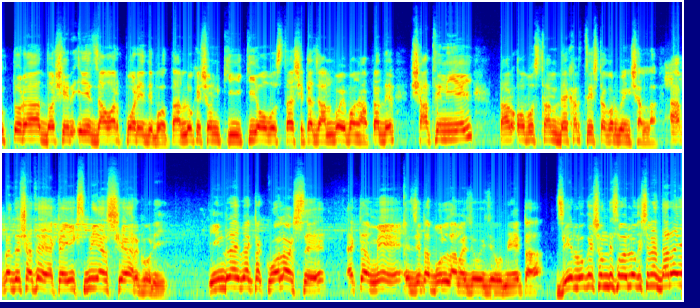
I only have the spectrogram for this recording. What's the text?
উত্তরা দশের এ যাওয়ার পরে দেব। তার লোকেশন কি কি অবস্থা সেটা জানব এবং আপনাদের সাথে নিয়েই তার অবস্থান দেখার চেষ্টা করব ইনশাল্লাহ আপনাদের সাথে একটা এক্সপিরিয়েন্স শেয়ার করি। ইনড্রাইভ একটা কল আসছে, একটা মেয়ে, যেটা বললাম যে ওই যে মেয়েটা, যে লোকেশন দিছে, ওই লোকেশনে দাঁড়াই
